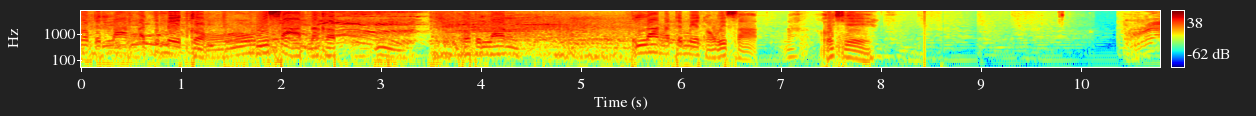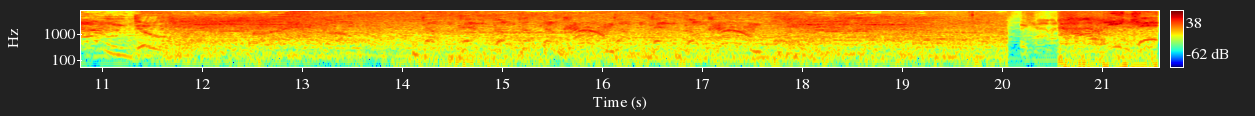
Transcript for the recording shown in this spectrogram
ก็เป็นร่างอัตเมทของวิสาดนะครับ อืม ก็เป็นร่าง เป็นร่างอัตเมทของวิสาดนะ โอเค Randu Hurricane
